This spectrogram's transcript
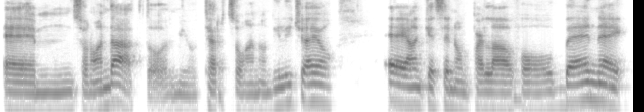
e ehm, sono andato il mio terzo anno di liceo e anche se non parlavo bene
